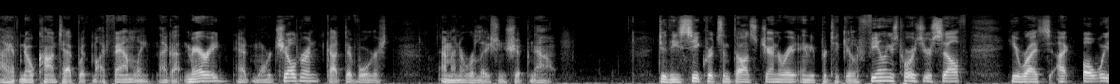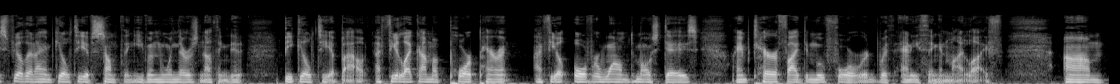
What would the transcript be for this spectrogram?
I have no contact with my family. I got married, had more children, got divorced. I'm in a relationship now. Do these secrets and thoughts generate any particular feelings towards yourself? He writes, I always feel that I am guilty of something, even when there is nothing to be guilty about. I feel like I'm a poor parent I feel overwhelmed most days. I am terrified to move forward with anything in my life. Um,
